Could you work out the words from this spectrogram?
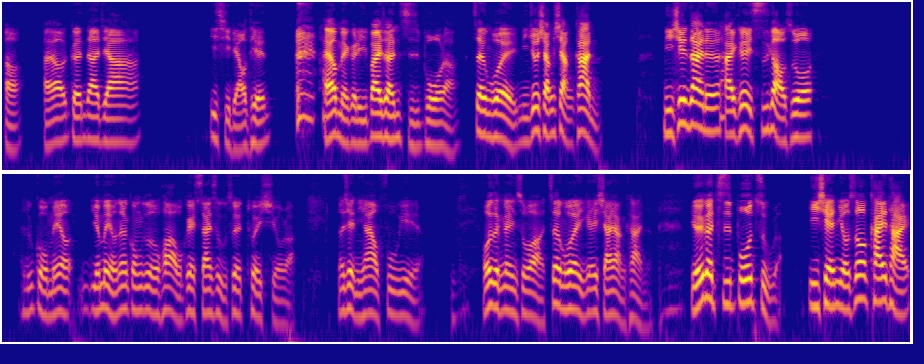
好。还要跟大家一起聊天，还要每个礼拜三直播啦。正会，你就想想看，你现在呢还可以思考说，如果没有原本有那个工作的话，我可以三十五岁退休了，而且你还有副业。我只能跟你说啊，正辉，你可以想想看，有一个直播组了，以前有时候开台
